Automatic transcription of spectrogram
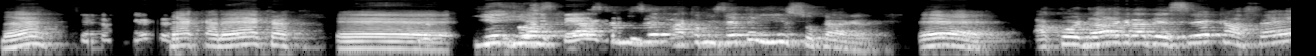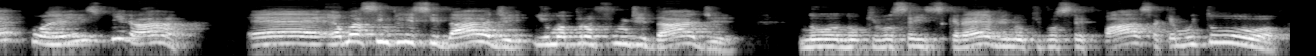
né? Tem a caneca. Tem a caneca é, e, e as, as camiseta, a camiseta é isso, cara. É acordar, agradecer, café, correr e inspirar. É, é uma simplicidade e uma profundidade no, no que você escreve, no que você passa, que é muito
